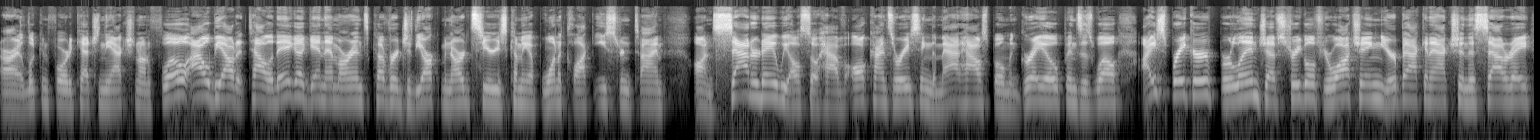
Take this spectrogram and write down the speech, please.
All right, looking forward to catching the action on Flow. I will be out at Talladega. Again, MRN's coverage of the ARCA Menard series coming up 1 o'clock Eastern Time on Saturday. We also have all kinds of racing. The Madhouse, Bowman Gray opens as well. Icebreaker, Berlin, Jeff Striegel, if you're watching, you're back in action this Saturday.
